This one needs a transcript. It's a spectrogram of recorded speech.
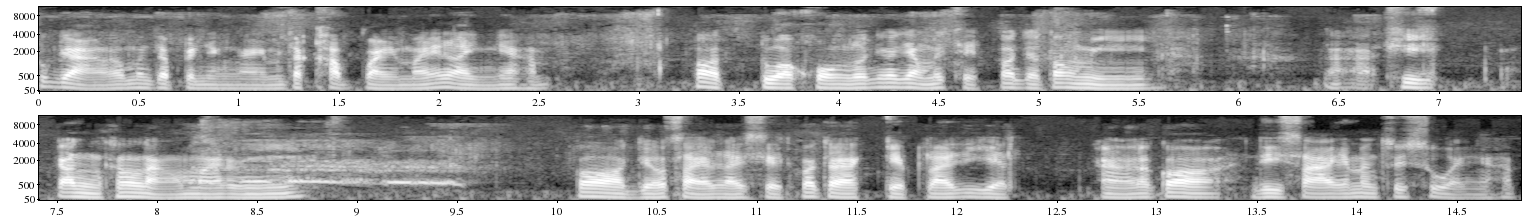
ทุกอย่างแล้วมันจะเป็นยังไง มันจะขับไหวไหมอะไรอย่างเงี้ยครับ ก็ตัวโครงรถก็ยังไม่เสร็จก็จะต้องมีที่ กั้นข้างหลังออกมาตรงนี้ ก็เดี๋ยวใส่อะไรเสร็จก็จะเก็บรายละเอียดอ่าแล้วก็ดีไซน์ให้มันสวยๆนะครับ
